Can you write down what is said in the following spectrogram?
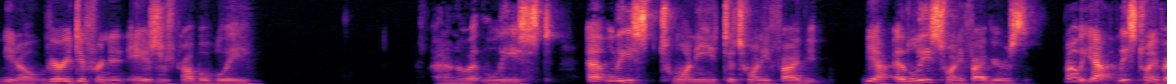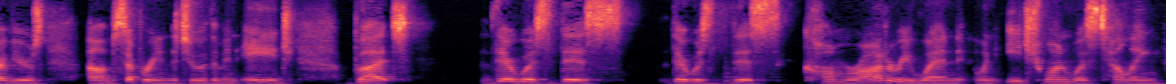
you know very different in age. There's probably i don't know at least at least 20 to 25 yeah at least 25 years probably yeah at least 25 years um, separating the two of them in age. But there was this there was this camaraderie when when each one was telling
